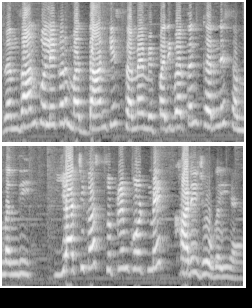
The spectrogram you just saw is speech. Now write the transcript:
रमज़ान को लेकर मतदान के समय में परिवर्तन करने संबंधी याचिका सुप्रीम कोर्ट में खारिज हो गई है।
